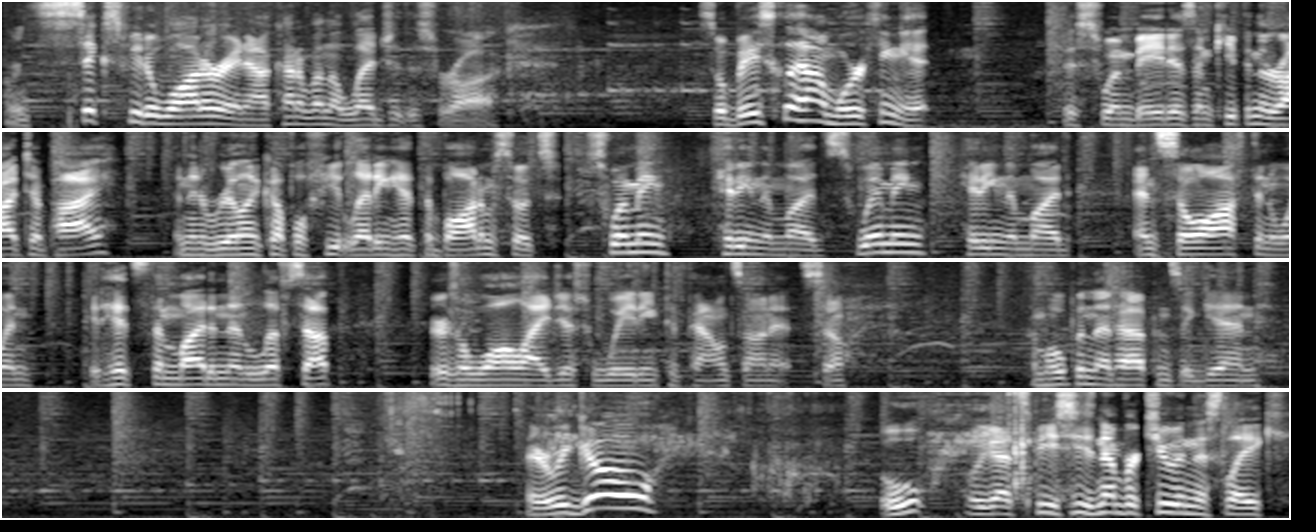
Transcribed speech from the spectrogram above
We're in six feet of water right now, kind of on the ledge of this rock. So basically how I'm working it, this swim bait is I'm keeping the rod tip high and then reeling a couple feet, letting it hit the bottom. So it's swimming, hitting the mud, swimming, hitting the mud. And so often when it hits the mud and then lifts up, there's a walleye just waiting to pounce on it. So I'm hoping that happens again. There we go. Oh, we got species number two in this lake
